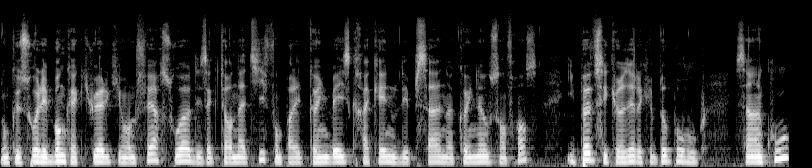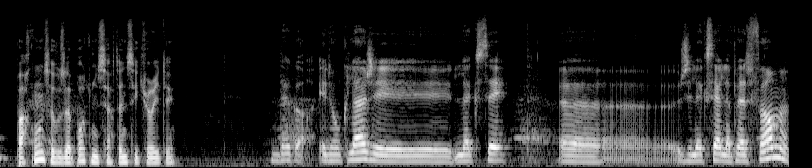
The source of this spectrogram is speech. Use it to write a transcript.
Donc que soit les banques actuelles qui vont le faire, soit des acteurs natifs, on parlait de Coinbase, Kraken ou des Psan, Coinhouse en France, ils peuvent sécuriser la crypto pour vous. C'est un coût, par contre ça vous apporte une certaine sécurité. D'accord. Et donc là j'ai l'accès, euh, j'ai l'accès à la plateforme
